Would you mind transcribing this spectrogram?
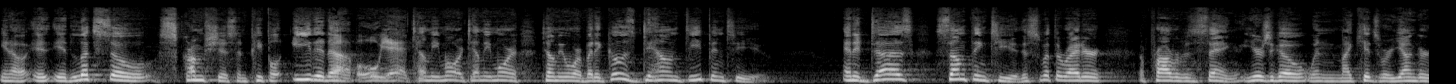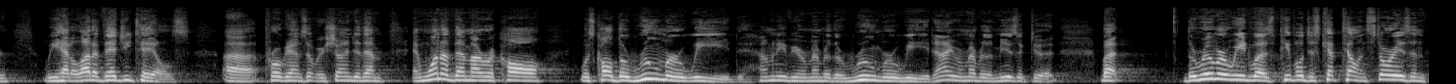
you know, it, it, looks so scrumptious and people eat it up. Oh, yeah, tell me more, tell me more, tell me more. But it goes down deep into you. And it does something to you. This is what the writer of Proverbs is saying. Years ago, when my kids were younger, we had a lot of Veggie Tales uh, programs that we were showing to them. And one of them I recall was called the rumor weed. How many of you remember the rumor weed? And I remember the music to it. But the rumor weed was people just kept telling stories and,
